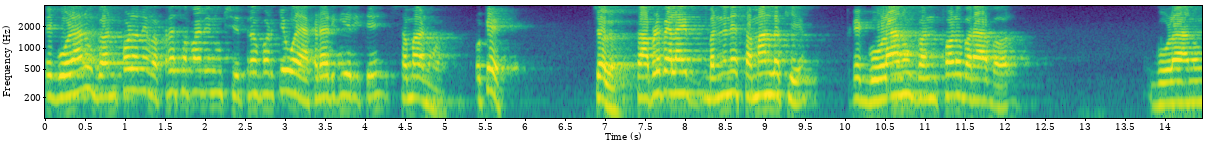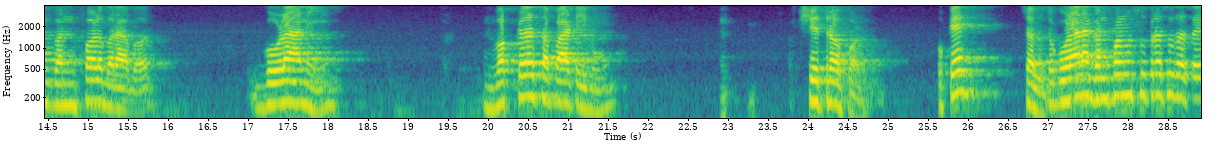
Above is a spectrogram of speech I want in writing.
કે ગોળાનું ઘનફળ અને વક્ર સપાટીનું ક્ષેત્રફળ કેવું હોય? આંકડાકીય રીતે સમાન હોય. ઓકે ચલો, તો આપણે પહેલા બંનેને સમાન લખીએ. કે ગોળાનું ઘનફળ બરાબર, ગોળાનું ઘનફળ બરાબર, ગોળાની વક્ર સપાટીનું ક્ષેત્રફળ. ઓકે? ચલો, તો ગોળાના ઘનફળનું સૂત્ર શું થશે?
